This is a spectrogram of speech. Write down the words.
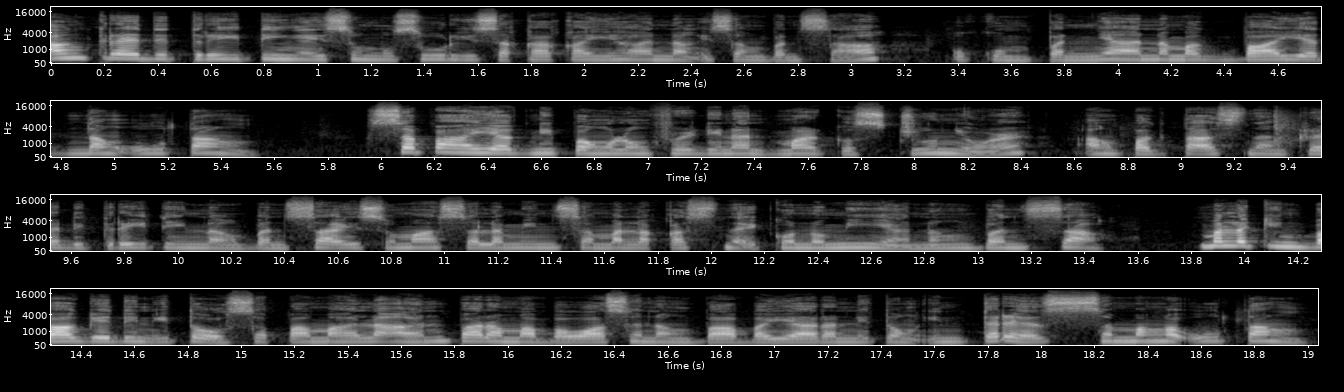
Ang credit rating ay sumusuri sa kakayahan ng isang bansa o kumpanya na magbayad ng utang. Sa pahayag ni Pangulong Ferdinand Marcos Jr., ang pagtaas ng credit rating ng bansa ay sumasalamin sa malakas na ekonomiya ng bansa. Malaking bagay din ito sa pamahalaan para mabawasan ang babayaran nitong interes sa mga utang.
